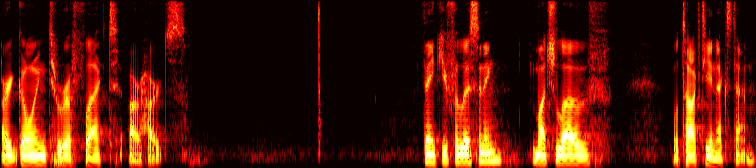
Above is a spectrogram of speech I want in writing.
are going to reflect our hearts. Thank you for listening. Much love. We'll talk to you next time.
